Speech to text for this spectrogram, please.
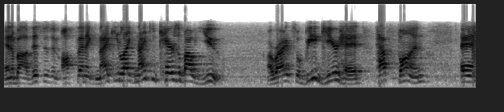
and about this is an authentic Nike. Like, Nike cares about you. Alright? So be a gearhead. Have fun. And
